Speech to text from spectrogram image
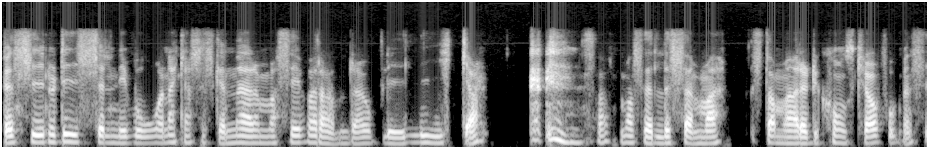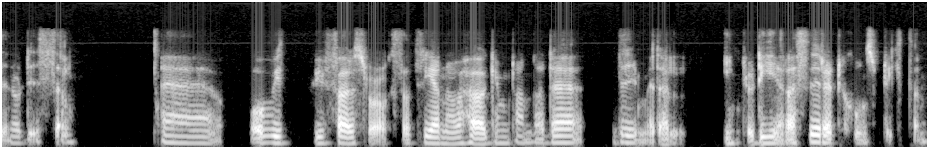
bensin och dieselnivåerna kanske ska närma sig varandra och bli lika så att man ställer samma, samma reduktionskrav på bensin och diesel. Eh, och vi, vi, föreslår också att rena och höginblandade drivmedel inkluderas i reduktionsplikten.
